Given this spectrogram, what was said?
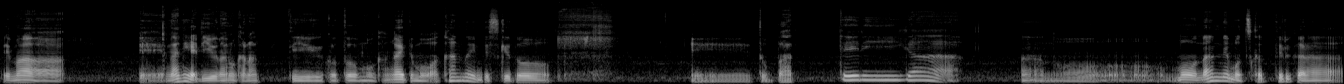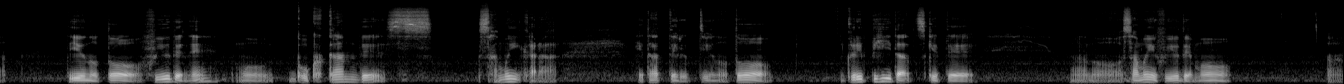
ー、でまあ、えー、何が理由なのかなっていうことをも考えても分かんないんですけどえっ、ー、とバッテリーがあのもう何年も使ってるからっていうのと冬でねもう極寒で寒いからへたってるっていうのとグリップヒーターつけてあの寒い冬でもあの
